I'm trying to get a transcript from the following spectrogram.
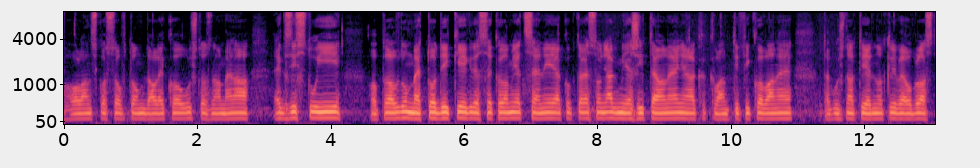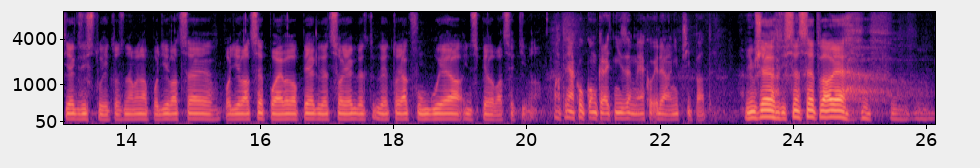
Holandsko jsou v tom daleko už, to znamená, existují opravdu metodiky, kde se kromě ceny, jako které jsou nějak měřitelné, nějak kvantifikované, tak už na ty jednotlivé oblasti existují. To znamená podívat se, podívat se po Evropě, kde co je, kde, kde to jak funguje a inspirovat se tím. No. Máte nějakou konkrétní zemi jako ideální případ? Vím, že když jsem se právě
